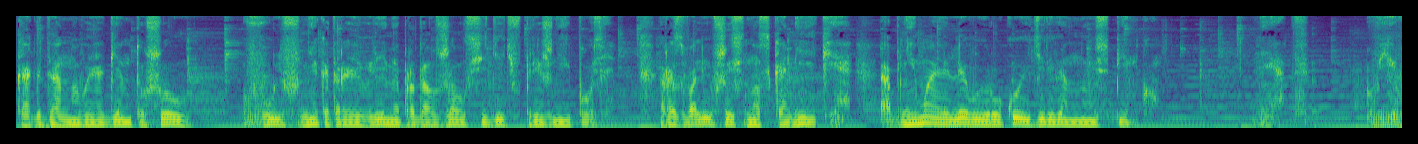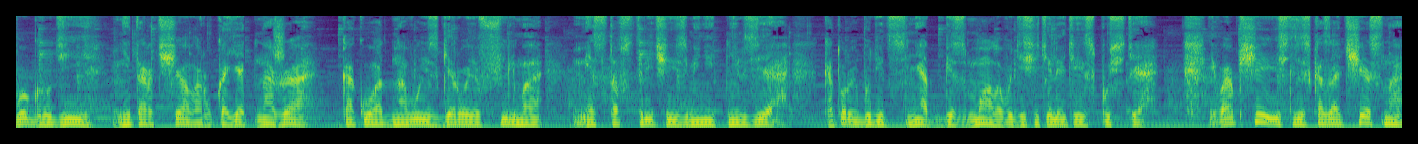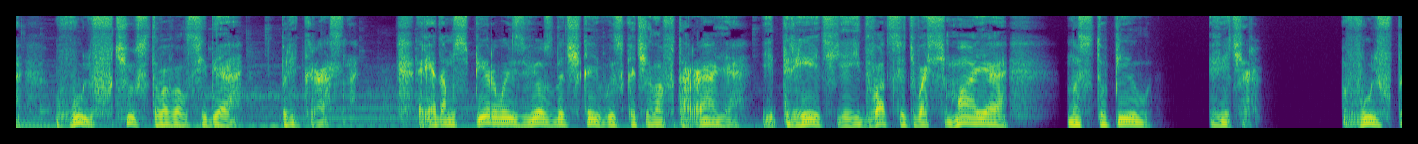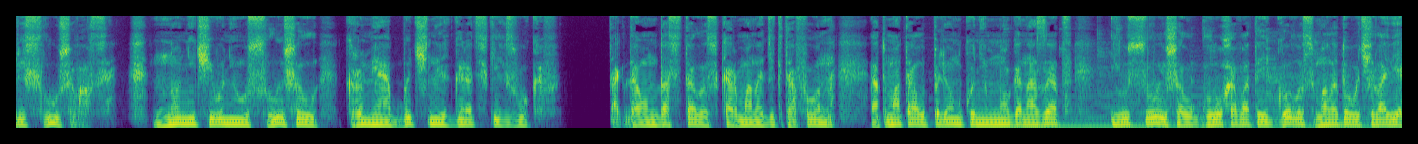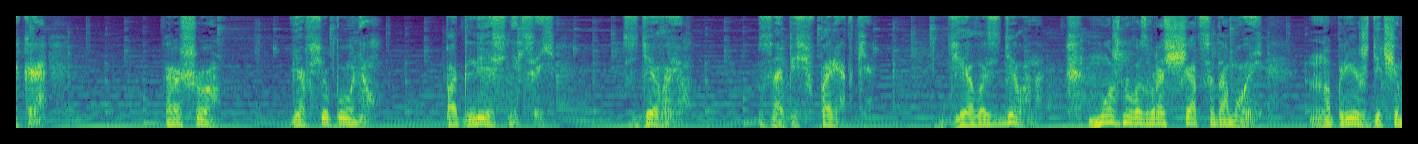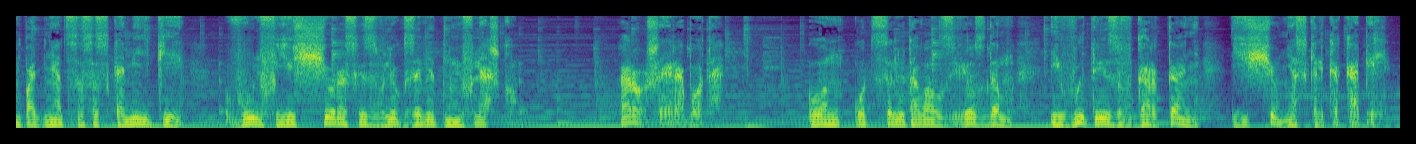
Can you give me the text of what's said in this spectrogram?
Когда новый агент ушел, Вульф некоторое время продолжал сидеть в прежней позе, развалившись на скамейке, обнимая левой рукой деревянную спинку. Нет, в его груди не торчала рукоять ножа, как у одного из героев фильма «Место встречи изменить нельзя», который будет снят без малого десятилетия спустя. И вообще, если сказать честно, Вульф чувствовал себя прекрасно. Рядом с первой звездочкой выскочила вторая, и третья, и двадцать восьмая. Наступил вечер. Вульф прислушивался, но ничего не услышал, кроме обычных городских звуков. Тогда он достал из кармана диктофон, отмотал пленку немного назад и услышал глуховатый голос молодого человека. «Хорошо, я все понял. Под лестницей. Сделаю. Запись в порядке. Дело сделано. Можно возвращаться домой. Но прежде чем подняться со скамейки, Вульф еще раз извлек заветную фляжку. Хорошая работа. Он отсалютовал звездам и вытряс в гортань еще несколько капель.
